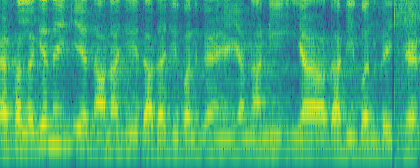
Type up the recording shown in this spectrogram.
ऐसा लगे नहीं कि ये नाना जी दादाजी बन गए हैं या नानी या दादी बन गई है।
